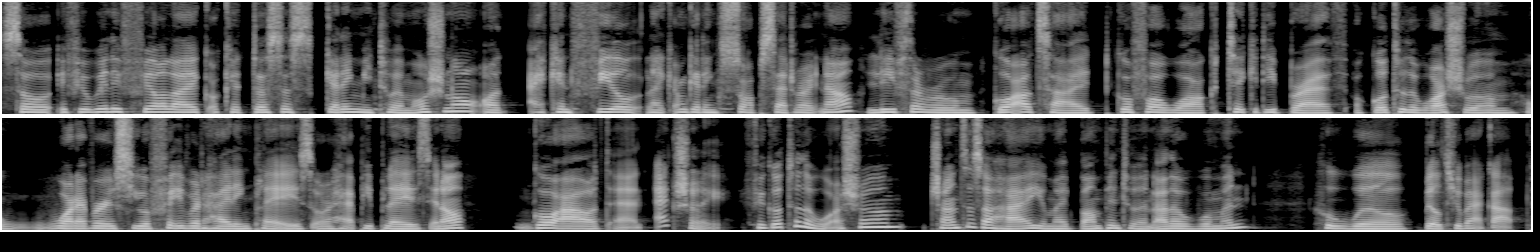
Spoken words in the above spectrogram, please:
So if you really feel like, okay, this is getting me too emotional or I can feel like I'm getting so upset right now, leave the room, go outside, go for a walk, take a deep breath or go to the washroom, whatever is your favorite hiding place or happy place, you know, go out. And actually, if you go to the washroom, chances are high you might bump into another woman who will build you back up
